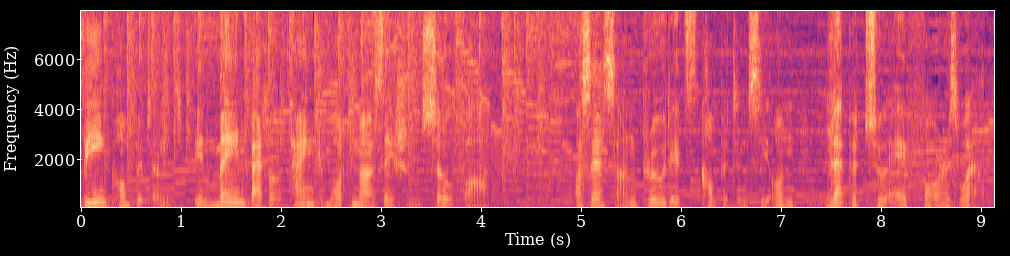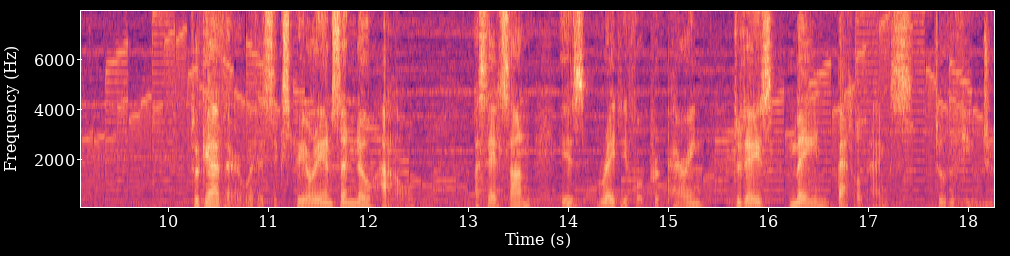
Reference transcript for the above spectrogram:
Being competent in main battle tank modernization so far, Aselsan proved its competency on Leopard 2A4 as well. Together with its experience and know-how, Aselsan is ready for preparing today's main battle tanks to the future.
